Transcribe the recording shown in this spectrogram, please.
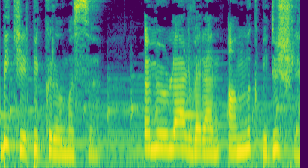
bir kirpik kırılması, ömürler veren anlık bir düşle,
